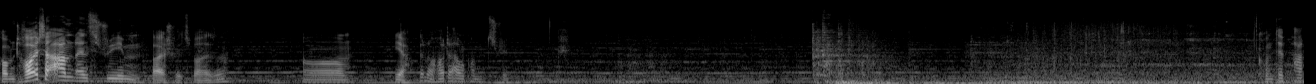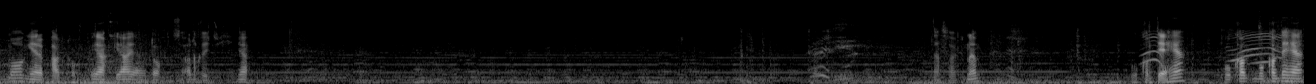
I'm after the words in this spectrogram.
kommt heute Abend ein Stream, beispielsweise. Ähm, ja, genau, heute Abend kommt ein Stream. Kommt der Part morgen? Ja, der Part kommt. Ja, ja, ja, doch, ist alles richtig. Ja. Das war knapp. Wo kommt der her? Wo kommt, wo kommt der her?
